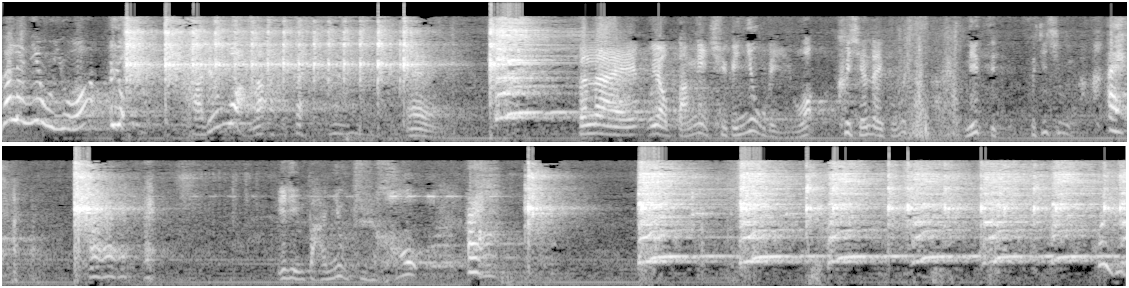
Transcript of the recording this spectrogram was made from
俺来牛药，哎呦，差点忘了。哎，本来我要帮你去给牛喂药，可现在不行，你自自己去喂吧。哎哎哎哎，一定把牛治好。哎，回去吧。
